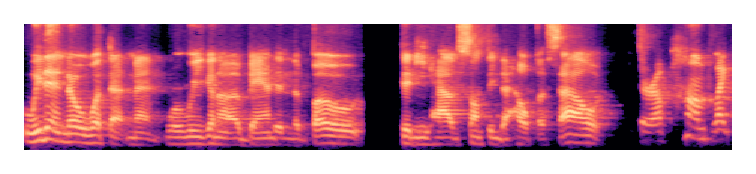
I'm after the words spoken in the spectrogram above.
we didn't know what that meant. Were we going to abandon the boat? Did he have something to help us out? There a pump? Like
